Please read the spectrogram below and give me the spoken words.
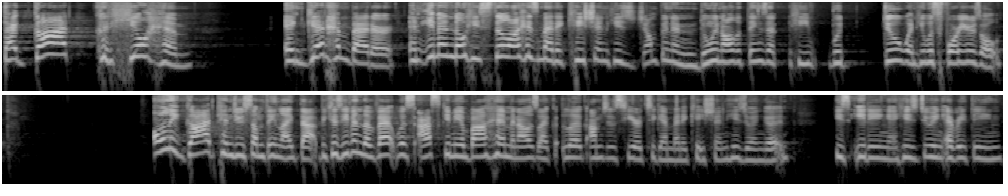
that God could heal him and get him better. And even though he's still on his medication, he's jumping and doing all the things that he would do when he was four years old. Only God can do something like that because even the vet was asking me about him, and I was like, Look, I'm just here to get medication. He's doing good. He's eating and he's doing everything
